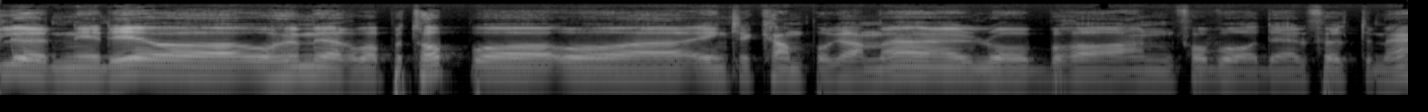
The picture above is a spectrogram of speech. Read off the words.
gløden i de, og, og humøret var på topp, og, og egentlig kampprogrammet lå bra an for vår del, følte vi.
